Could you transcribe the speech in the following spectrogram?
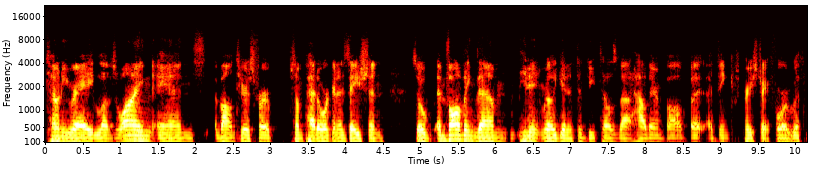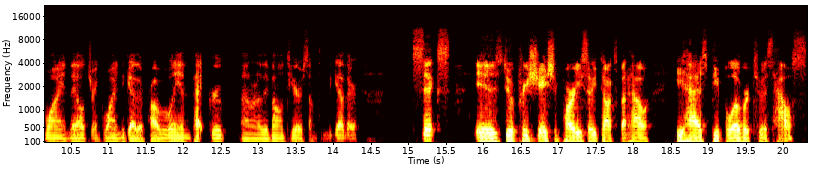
Tony Ray loves wine and volunteers for some pet organization. So involving them, he didn't really get into details about how they're involved, but I think it's pretty straightforward with wine. They all drink wine together, probably in pet group. I don't know, they volunteer or something together. Six is do appreciation party. So he talks about how he has people over to his house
